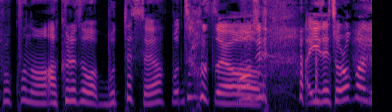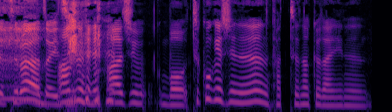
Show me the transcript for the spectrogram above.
그렇구나. 아 그래서 못했어요? 못 들었어요. 어, 지- 아, 이제 졸업하는데 들어야죠 이제. 아, 그, 아 지금 뭐 듣고 계시는 같은 학교 다니는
